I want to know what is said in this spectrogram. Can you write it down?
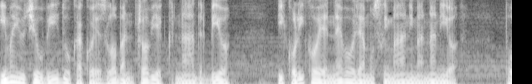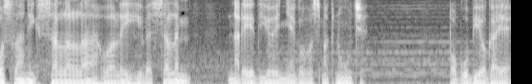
Imajući u vidu kako je zloban čovjek nadr bio i koliko je nevolja muslimanima nanio, poslanik sallallahu alaihi veselem naredio je njegovo smaknuće. Pogubio ga je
